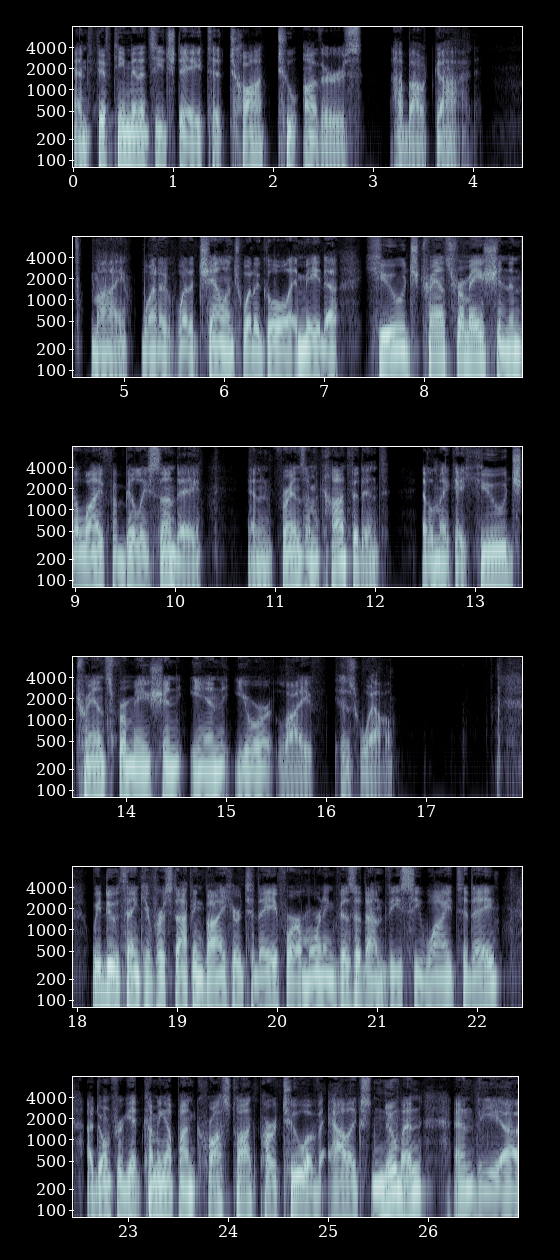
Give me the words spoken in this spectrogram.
and 15 minutes each day to talk to others about God. My, what a what a challenge, what a goal. It made a huge transformation in the life of Billy Sunday. And friends, I'm confident it'll make a huge transformation in your life as well. We do thank you for stopping by here today for our morning visit on VCY today. Uh, don't forget, coming up on Crosstalk, part two of Alex Newman and the uh,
